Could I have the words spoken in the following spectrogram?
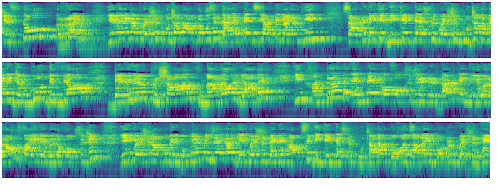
शिफ्ट टू राइट ये मैंने कल क्वेश्चन पूछा था आप लोगों से डायरेक्ट एनसीआरटी लाइन सैटरडे के वीकेंड टेस्ट पे क्वेश्चन पूछा था मैंने, जग्गू, दिव्या, डेविल, प्रशांत, नाडा, याद है कि 100 ml of oxygenated blood can deliver around 5 ml of oxygen ये क्वेश्चन आपको मेरी बुक में मिल जाएगा। ये क्वेश्चन मैंने आपसे वीकेंड टेस्ट पे पूछा था। बहुत ज़्यादा इंपॉर्टेंट क्वेश्चन है।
